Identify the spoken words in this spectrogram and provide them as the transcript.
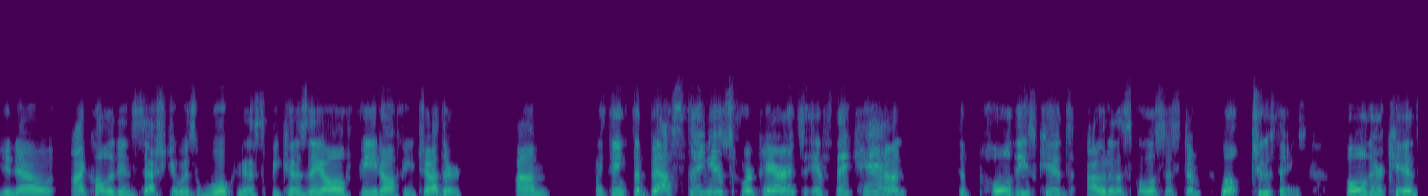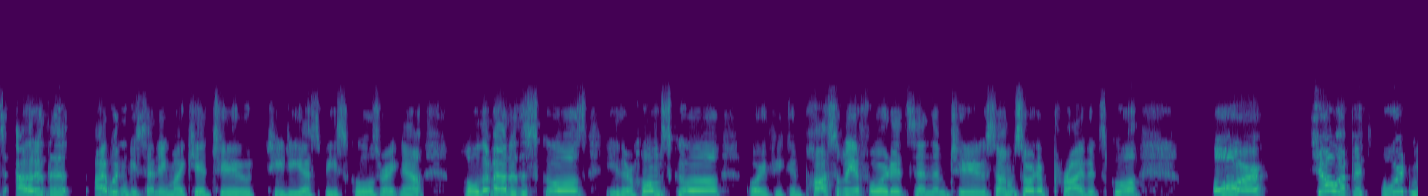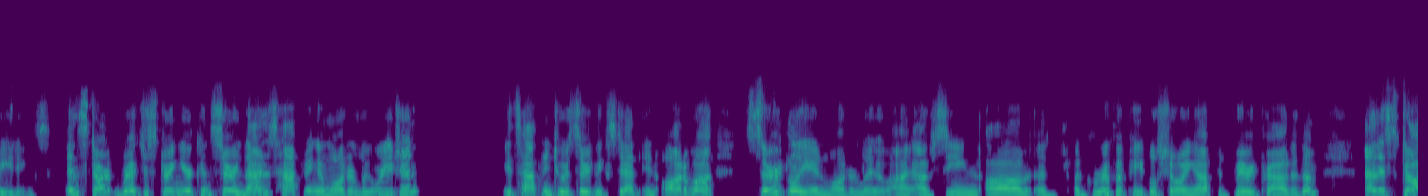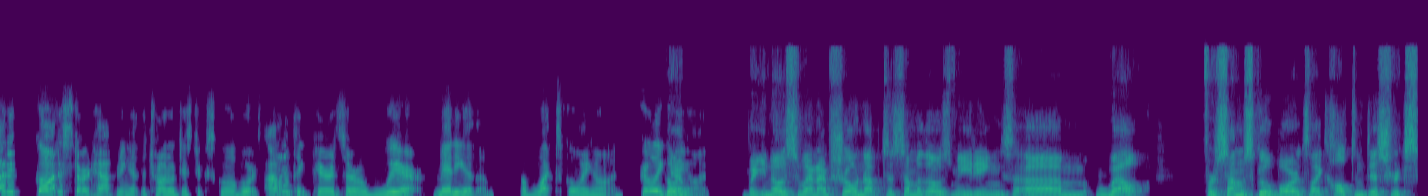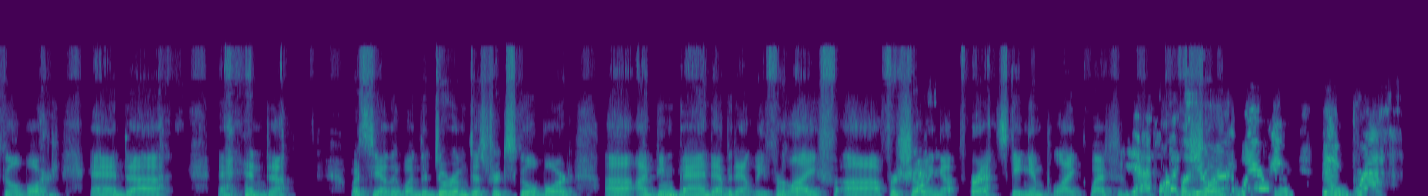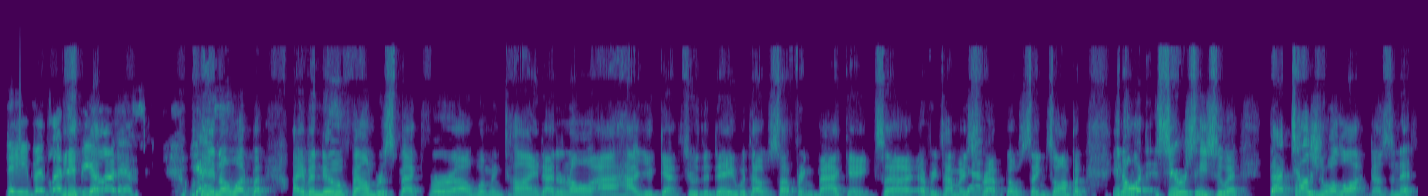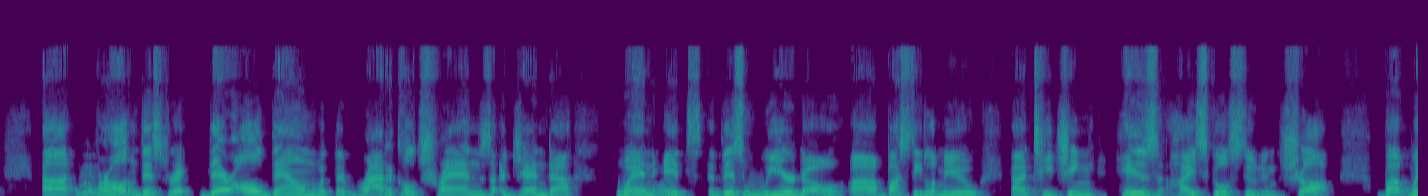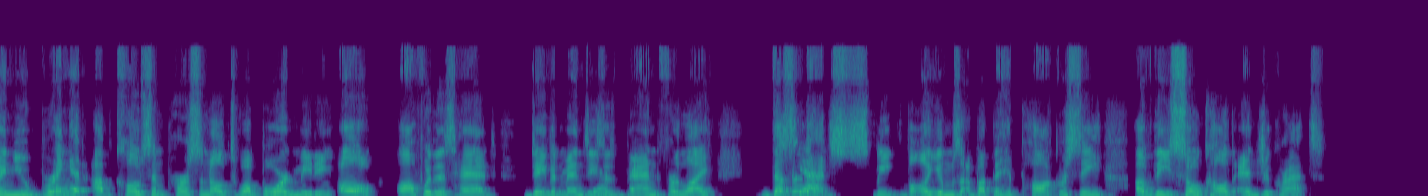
you know, I call it incestuous wokeness because they all feed off each other. Um, I think the best thing is for parents, if they can, to pull these kids out of the school system. Well, two things pull their kids out of the, I wouldn't be sending my kid to TDSB schools right now. Pull them out of the schools, either homeschool or if you can possibly afford it, send them to some sort of private school or show up at board meetings and start registering your concern. That is happening in Waterloo region. It's happening to a certain extent in Ottawa, certainly in Waterloo. I, have seen uh, a, a, group of people showing up, very proud of them. And it's got to, got to start happening at the Toronto District School Boards. I don't think parents are aware, many of them, of what's going on, truly going Yeah, on. But you know, Sue-Ann, I've shown up to some of those meetings. Um, Mm. well, for some school boards like Halton District School Board and uh, and uh, what's the other one? The Durham District School Board. Uh, I've been Mm. banned evidently for life uh, for showing up for asking impolite questions. Yes, or but for you showing. were wearing big breasts, David. Let's be Yeah. honest. Well, you know what? But I have a newfound respect for uh, womankind. I don't know uh, how you get through the day without suffering backaches uh, every time I Yeah. strap those things on. But you know what? Seriously, Sue, that tells you a lot, doesn't it? Uh, Mhm. For Halton District, they're all down with the radical trans agenda. When Mhm. it's this weirdo, uh, Busty Lemieux, uh, teaching his high school students shop, but when you bring it up close and personal to a board meeting, oh, off with his head. David Menzies Yeah. is banned for life. Doesn't Yeah. that speak volumes about the hypocrisy of these so-called educrats?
